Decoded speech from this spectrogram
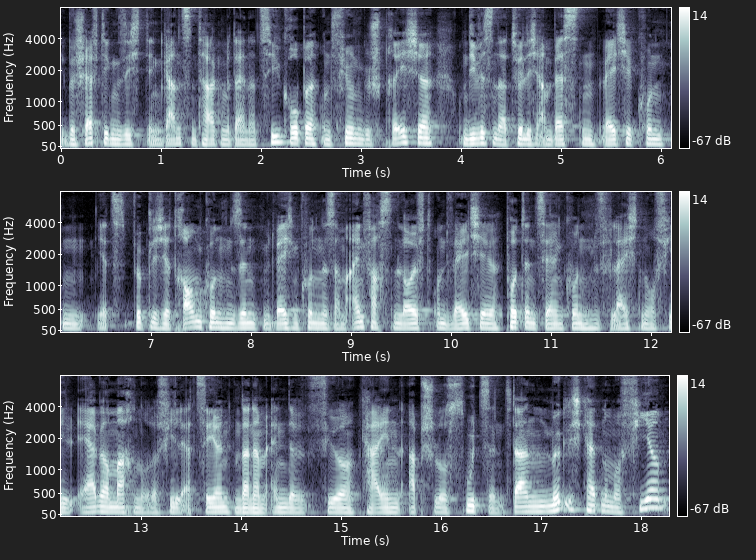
die beschäftigen sich den ganzen Tag mit deiner Zielgruppe und führen Gespräche. Und die wissen natürlich am besten, welche Kunden jetzt wirkliche Traumkunden sind, mit welchen Kunden es am einfachsten läuft und welche potenziellen Kunden vielleicht nur viel Ärger machen oder viel erzählen und dann am Ende für keinen Abschluss gut sind. Dann Möglichkeit Nummer vier,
